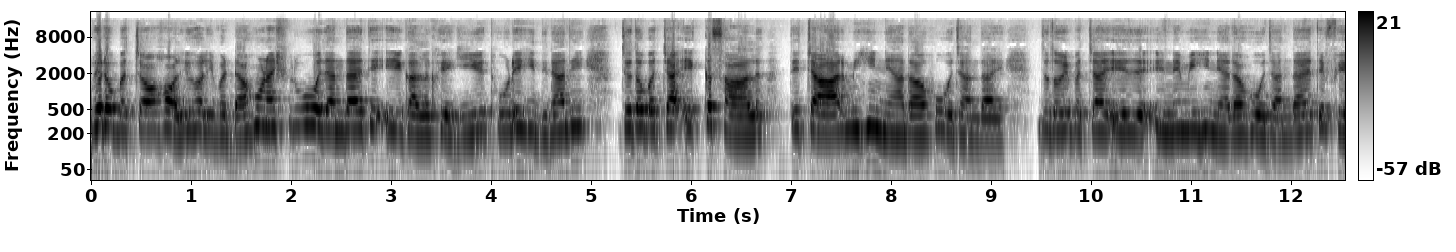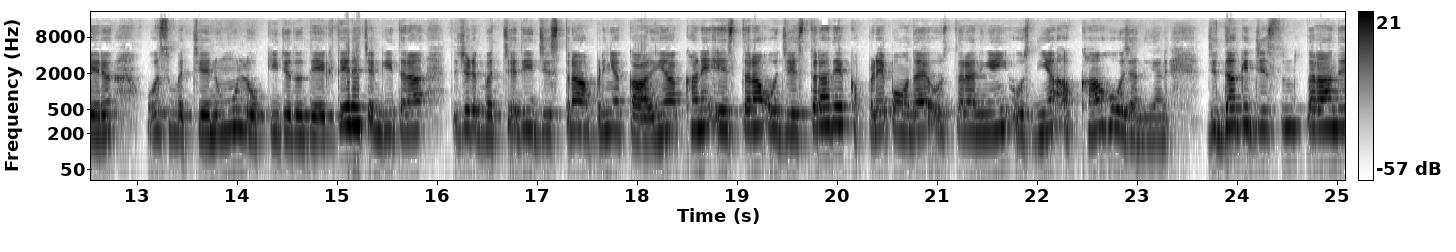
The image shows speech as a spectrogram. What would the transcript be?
ਫਿਰ ਉਹ ਬੱਚਾ ਹੌਲੀ ਹੌਲੀ ਵੱਡਾ ਹੋਣਾ ਸ਼ੁਰੂ ਹੋ ਜਾਂਦਾ ਹੈ ਤੇ ਇਹ ਗੱਲ ਹੈਗੀ ਹੈ ਥੋੜੇ ਹੀ ਦਿਨਾਂ ਦੀ, ਜਦੋਂ ਬੱਚਾ 1 ਸਾਲ ਤੇ 4 ਮਹੀਨਿਆਂ ਦਾ ਹੋ ਜਾਂਦਾ ਹੈ। ਜਦੋਂ ਇਹ ਬੱਚਾ ਇਹ ਇੰਨੇ ਮਹੀਨਿਆਂ ਦਾ ਹੋ ਜਾਂਦਾ ਹੈ ਤੇ ਫਿਰ ਉਸ ਬੱਚੇ ਨੂੰ ਲੋਕੀ ਜਦੋਂ ਦੇਖਦੇ ਨੇ ਚੰਗੀ ਤਰ੍ਹਾਂ ਤੇ ਜਿਹੜੇ ਬੱਚੇ ਦੀ ਜਿਸ ਤਰ੍ਹਾਂ ਆਪਣੀਆਂ ਕਾਲੀਆਂ ਅੱਖਾਂ ਨੇ, ਇਸ ਤਰ੍ਹਾਂ ਉਹ ਜਿਸ ਤਰ੍ਹਾਂ ਦੇ ਕੱਪੜੇ ਪਾਉਂਦਾ ਹੈ, ਉਸ ਤਰ੍ਹਾਂ ਦੀਆਂ ਹੀ ਉਸ ਦੀਆਂ ਅੱਖਾਂ ਹੋ ਜਾਂਦੀਆਂ ਨੇ। ਜਿੱਦਾਂ ਕਿ ਜਿਸ ਤਰ੍ਹਾਂ ਦੇ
